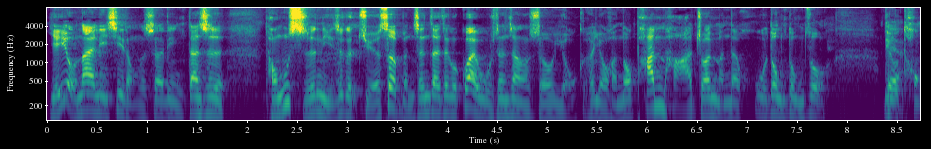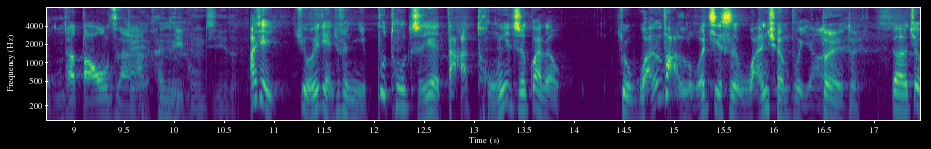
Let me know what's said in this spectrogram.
也有耐力系统的设定，但是同时你这个角色本身在这个怪物身上的时候，有有很多攀爬专门的互动动作，有捅它刀子啊，对，还可以攻击的。而且就有一点就是，你不同职业打同一只怪的，就玩法逻辑是完全不一样的。对对。呃，就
